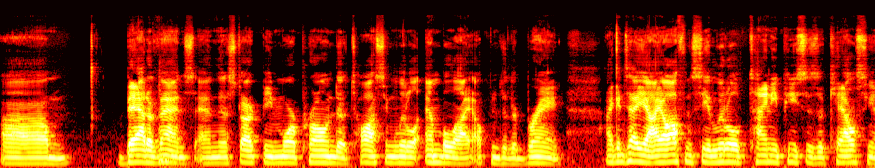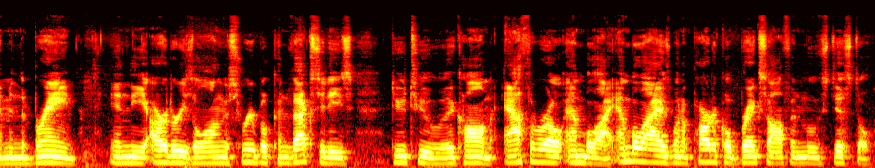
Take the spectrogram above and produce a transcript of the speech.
um, bad events, and they start being more prone to tossing little emboli up into their brain. I can tell you, I often see little tiny pieces of calcium in the brain in the arteries along the cerebral convexities due to, they call them atheroemboli. Emboli is when a particle breaks off and moves distal.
